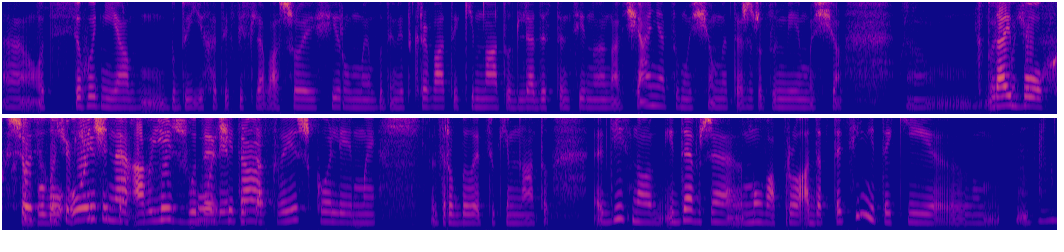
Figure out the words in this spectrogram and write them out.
Е, От сьогодні я буду їхати після вашого ефіру. Ми будемо відкривати кімнату для дистанційного навчання, тому що ми теж розуміємо, що Хтось дай хоче- Бог, щоб було очне, а хтось буде вчитися так. в своїй школі. Ми зробили цю кімнату. Е, Дійсно, йде вже мова про адаптаційні такі Мгм.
